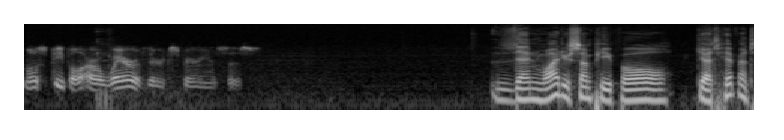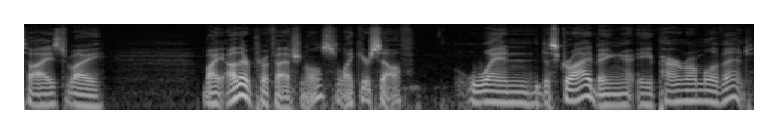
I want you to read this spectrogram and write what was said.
Most people are aware of their experiences. Then why do some people get hypnotized by by other professionals like yourself when describing a paranormal event?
